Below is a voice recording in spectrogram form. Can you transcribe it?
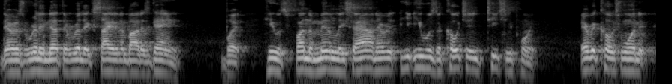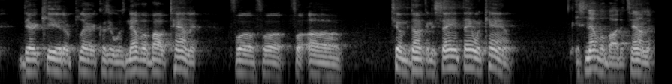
there was really nothing really exciting about his game, but he was fundamentally sound. Every he, he was a coaching teaching point. Every coach wanted their kid or player because it was never about talent for for for uh, Tim Duncan. The same thing with Cam it's never about the talent.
